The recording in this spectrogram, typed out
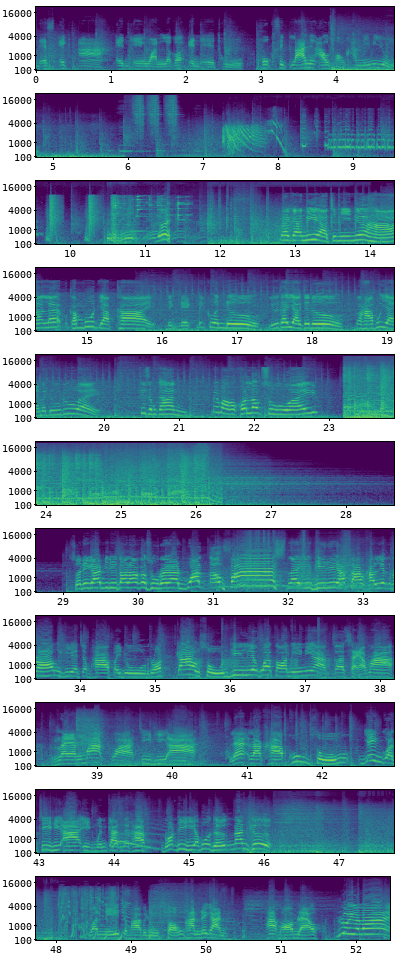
NSXR NA1 แล้วก็ NA2 60 ล้านยังเอา 2 คันนี้ไม่อยู่ เฮ้ย รายการนี้อาจจะมีเนื้อหาและคำพูดหยาบคาย เด็กๆ ไม่ควรดู หรือถ้าอยากจะดู ก็หาผู้ใหญ่มาดูด้วย ที่สำคัญไม่เหมาะกับคนโลกสวย สวัสดีครับ ยินดีต้อนรับเข้าสู่รายการ What the Fast ใน EP นี้ครับ ตามคำเรียกร้องเฮียจะพาไปดูรถ 90 ที่เรียกว่าตอนนี้เนี่ยกระแสมาแรงมากกว่า GTR และราคาพุ่งสูงยิ่งกว่า GTR อีกเหมือนกันนะครับ รถที่เฮียพูดถึงนั่นคือ วันนี้จะพาไปดู 2 คันด้วยกัน ถ้าพร้อมแล้ว ลุยกันเลย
